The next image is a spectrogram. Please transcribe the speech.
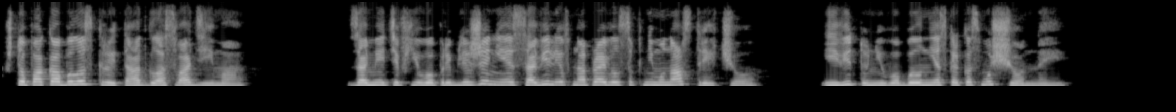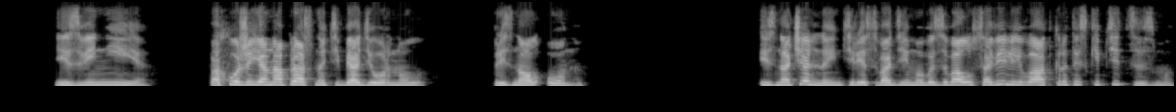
что пока было скрыто от глаз Вадима. Заметив его приближение, Савельев направился к нему навстречу, и вид у него был несколько смущенный. «Извини», Похоже, я напрасно тебя дернул», — признал он. Изначально интерес Вадима вызывал у Савельева открытый скептицизм.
